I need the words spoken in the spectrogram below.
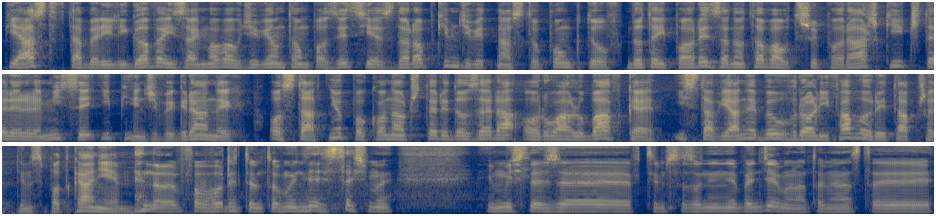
Piast w tabeli ligowej zajmował dziewiątą pozycję z dorobkiem 19 punktów. Do tej pory zanotował 3 porażki, 4 remisy i 5 wygranych. Ostatnio pokonał 4 do 0 Orła Lubawkę i stawiany był w roli faworyta przed tym spotkaniem. No, faworytem to my nie jesteśmy i myślę, że w tym sezonie nie będziemy. Natomiast y,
